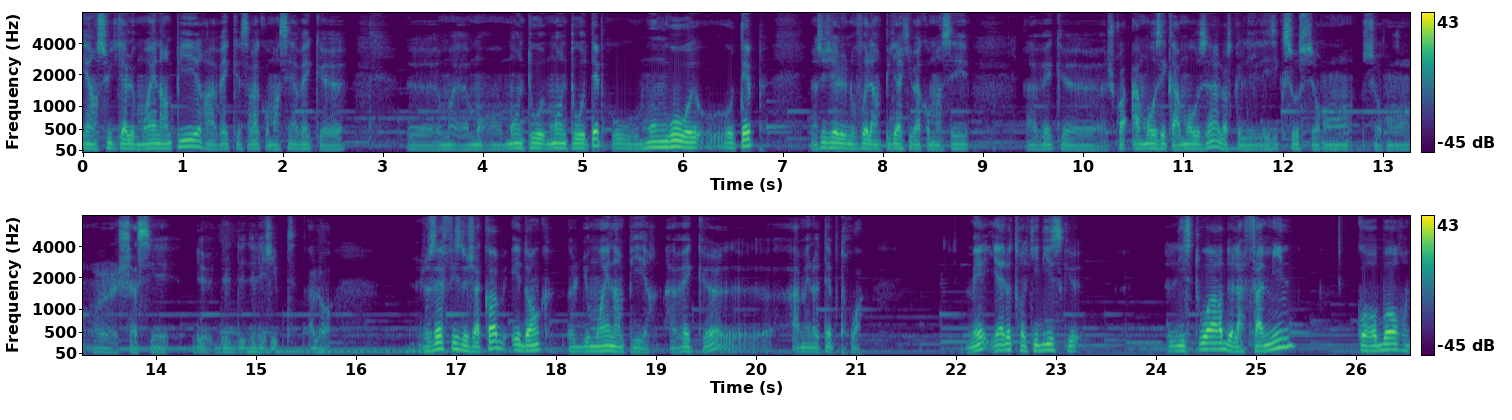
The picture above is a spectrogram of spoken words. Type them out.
et ensuite il y a le moyen empire avec, ça va commencer avec euh, euh, Monto, Otep ou Mongo Otep, ensuite il y a le nouvel empire qui va commencer avec, euh, je crois, Amos et Kamos, hein, lorsque les, les Ixos seront, seront chassés de, l'Égypte. Alors, Joseph, fils de Jacob, est donc du Moyen Empire, avec Amenhotep III. Mais il y a d'autres qui disent que l'histoire de la famine corrobore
